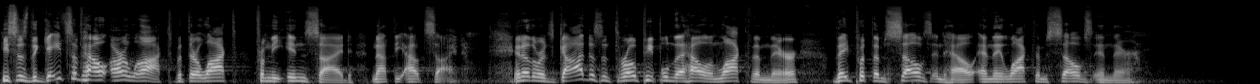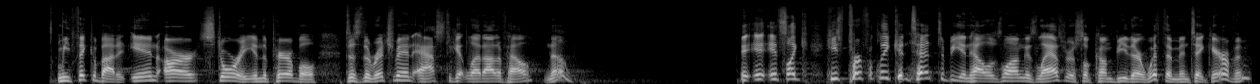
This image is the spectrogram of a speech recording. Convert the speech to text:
He says, The gates of hell are locked, but they're locked from the inside, not the outside. In other words, God doesn't throw people into hell and lock them there. They put themselves in hell and they lock themselves in there. I mean, think about it. In our story, in the parable, does the rich man ask to get let out of hell? No. It's like he's perfectly content to be in hell as long as Lazarus will come be there with him and take care of him.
